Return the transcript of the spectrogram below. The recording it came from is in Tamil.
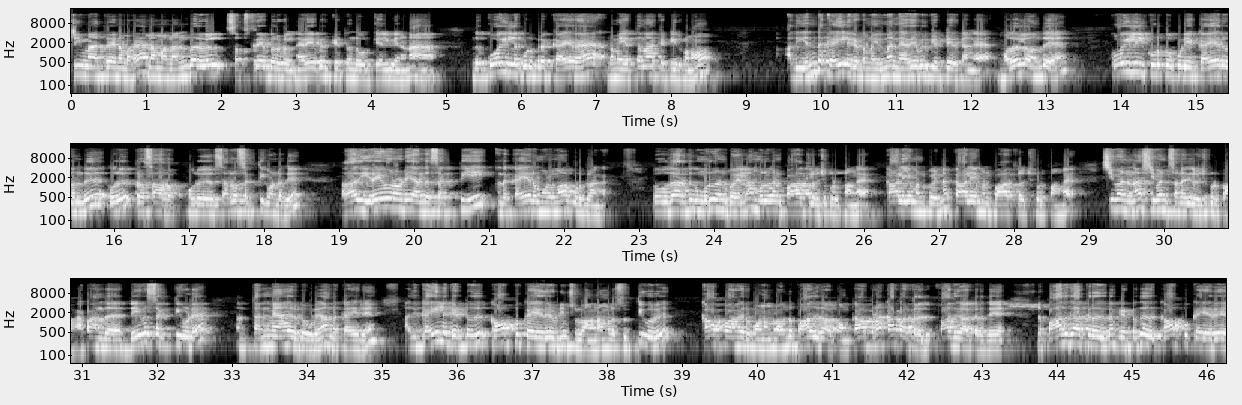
ஸ்ரீமாத்திரை நமக. நம்ம நண்பர்கள் சப்ஸ்கிரைபர்கள் நிறைய பேர் கேட்டிருந்த ஒரு கேள்வி என்னன்னா இந்த கோயிலில் கொடுக்குற கயிறை நம்ம எத்தனை கட்டியிருக்கணும்? அது எந்த கையில் கட்டணும்? இது மாதிரி நிறைய பேர் கேட்டே இருக்காங்க. முதல்ல வந்து கோயிலில் கொடுக்கக்கூடிய கயிறு வந்து ஒரு பிரசாதம் ஒரு சர்வசக்தி கொண்டது. அதாவது இறைவனுடைய அந்த சக்தியை அந்த கயிறு மூலமாக கொடுக்குறாங்க. இப்போ உதாரணத்துக்கு முருகன் கோயில்னா முருகன் பாதத்தில் வச்சு கொடுப்பாங்க. காளியம்மன் கோயில்னா காளியம்மன் பாதத்தில் வச்சு கொடுப்பாங்க. சிவன்னா சிவன் சன்னதியில் வச்சு கொடுப்பாங்க. அப்போ அந்த தெய்வ சக்தியோட அந்த தன்மையாக இருக்கக்கூடியது அந்த கயிறு. அது கையில் கெட்டுவது காப்பு கயிறு அப்படின்னு சொல்லுவாங்க. நம்மளை சுற்றி ஒரு காப்பாக இருக்கும். நம்மளை வந்து பாதுகாக்கும். காப்புனா காப்பாத்துறது பாதுகாக்கிறது. இந்த பாதுகாக்கிறதுக்கு தான் கெட்டது அது காப்பு கயிறு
